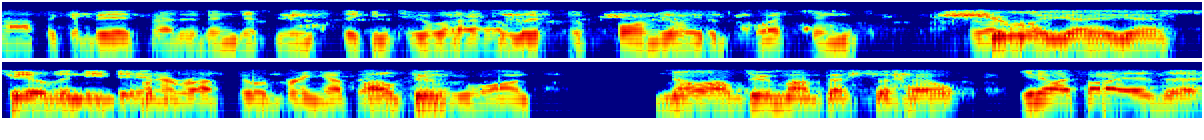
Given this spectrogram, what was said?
topic a bit rather than just me sticking to a, a list of formulated questions. Sure, yeah, yeah. Feel the need to interrupt or bring up anything do- you want. No, I'll do my best to help. You know, I thought as a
